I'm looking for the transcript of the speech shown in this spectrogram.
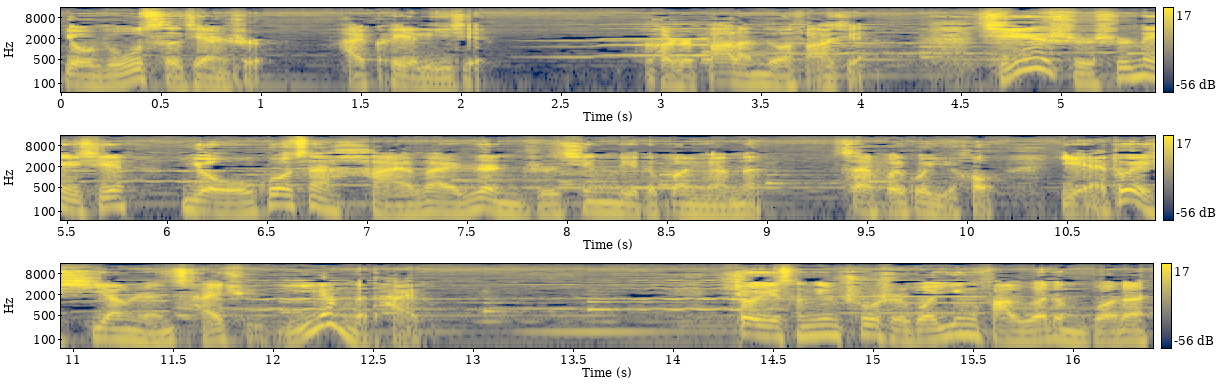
有如此见识，还可以理解。可是巴兰德发现，即使是那些有过在海外任职经历的官员们，在回国以后，也对西洋人采取一样的态度。就以曾经出使过英法俄等国的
